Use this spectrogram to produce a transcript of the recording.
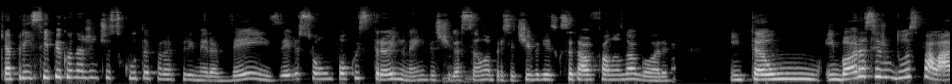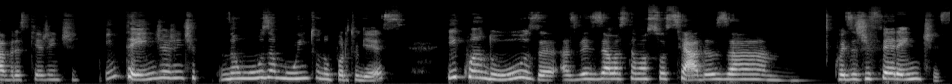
Que a princípio, quando a gente escuta pela primeira vez, ele soa um pouco estranho, né? Investigação apreciativa, que é isso que você estava falando agora. Então, embora sejam duas palavras que a gente entende, a gente não usa muito no português. E quando usa, às vezes elas estão associadas a coisas diferentes.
